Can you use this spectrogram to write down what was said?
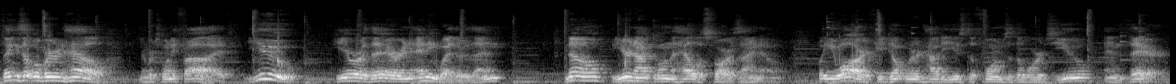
Things that will burn in hell. Number 25. You, here or there in any weather. Then, no, you're not going to hell as far as I know. But you are if you don't learn how to use the forms of the words you and there.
